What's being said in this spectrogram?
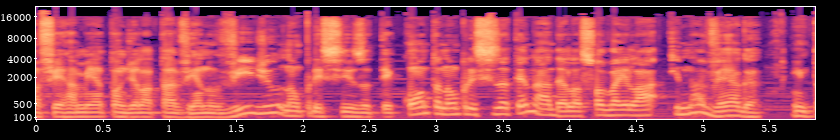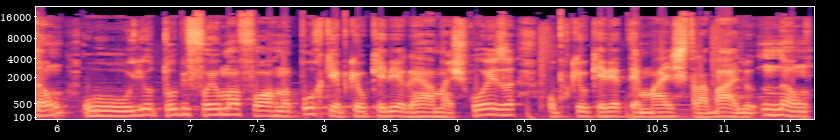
uma ferramenta onde ela tá vendo vídeo, não precisa ter conta, não precisa ter nada, ela só vai lá e navega. Então, o YouTube foi uma forma. Por quê? Porque eu queria ganhar mais coisa ou porque eu queria ter mais trabalho? Não.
